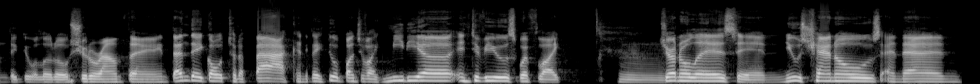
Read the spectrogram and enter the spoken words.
They do a little shoot around thing. Then they go to the back and they do a bunch of like media interviews with like Hmm. journalists and news channels. And then,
